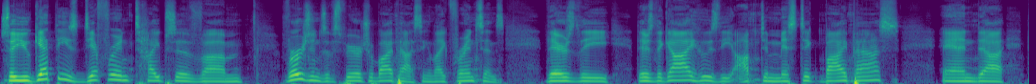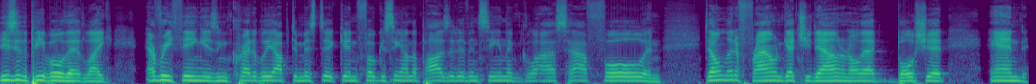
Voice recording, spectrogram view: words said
So you get these different types of um, versions of spiritual bypassing. Like for instance, there's the there's the guy who's the optimistic bypass, and uh, these are the people that like everything is incredibly optimistic and focusing on the positive and seeing the glass half full and don't let a frown get you down and all that bullshit. And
